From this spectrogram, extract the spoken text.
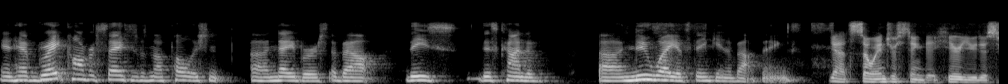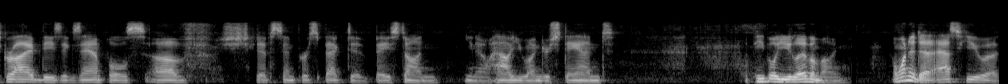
and have great conversations with my Polish uh, neighbors about these this kind of uh, new way of thinking about things. Yeah, it's so interesting to hear you describe these examples of shifts in perspective based on you know how you understand the people you live among. I wanted to ask you a,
